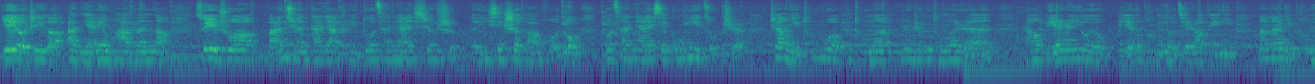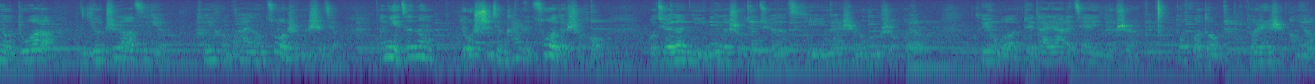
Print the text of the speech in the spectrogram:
也有这个按年龄划分的，所以说完全大家可以多参加一些社呃一些社团活动，多参加一些公益组织，这样你通过不同的认识不同的人，然后别人又有别的朋友介绍给你，慢慢你朋友多了，你就知道自己可以很快能做什么事情。等你真正有事情开始做的时候，我觉得你那个时候就觉得自己应该是融入社会了。所以我对大家的建议就是多活动，多认识朋友，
